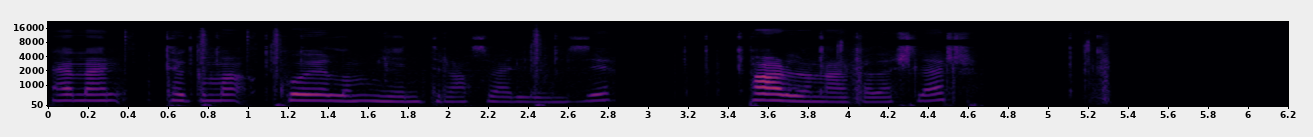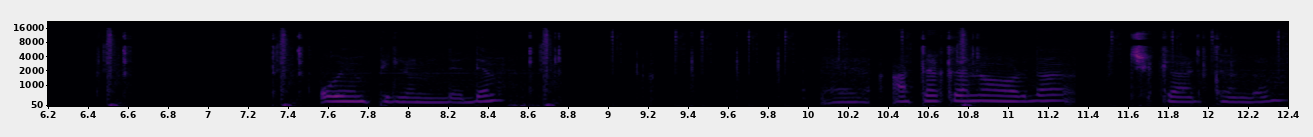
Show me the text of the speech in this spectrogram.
Hemen takıma koyalım yeni transferlerimizi. Pardon arkadaşlar. Oyun planı dedim. Ee, Atakan'ı oradan çıkartalım.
